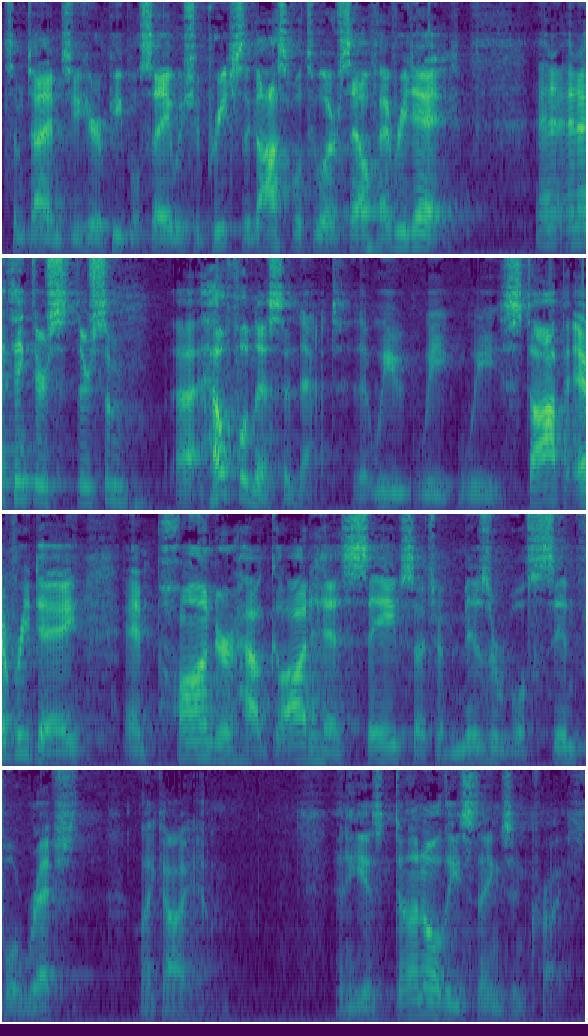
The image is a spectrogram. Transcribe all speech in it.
Sometimes you hear people say we should preach the gospel to ourselves every day. And, and, I think there's, there's some uh, helpfulness in that, that we, we, we stop every day and ponder how God has saved such a miserable, sinful wretch like I am. And He has done all these things in Christ.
